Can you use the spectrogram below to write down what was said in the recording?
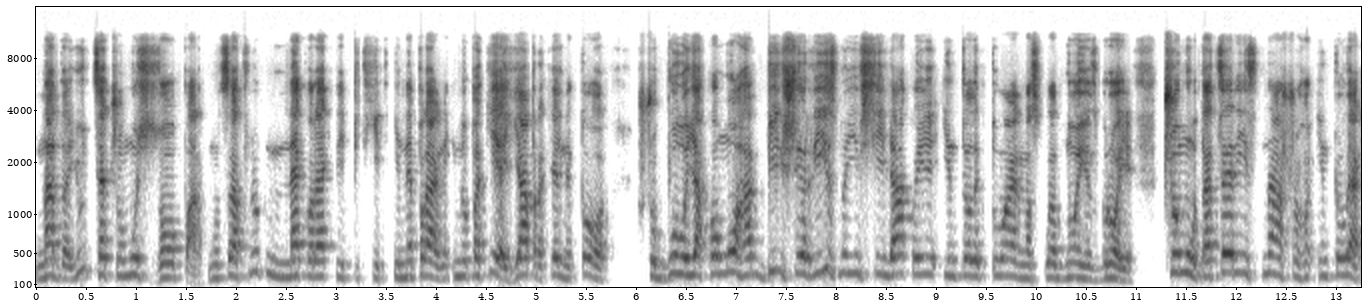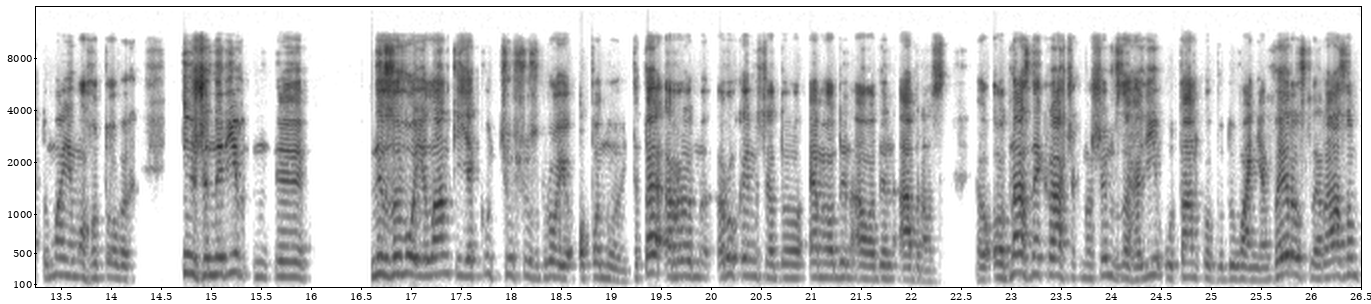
надають, це чомусь зоопарк. Ну це абсолютно некоректний підхід і неправильний. І навпаки, я прихильник того, щоб було якомога більше різної всілякої інтелектуально складної зброї. Чому? Та це ріст нашого інтелекту. Маємо готових інженерів. е, Низової ланки, яку цю всю зброю опанують. Тепер рухаємося до М1А1 Абрамс. Одна з найкращих машин взагалі у танкобудування виросли разом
